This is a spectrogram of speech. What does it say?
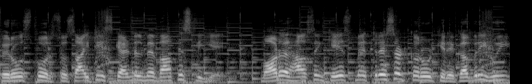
फिरोजपुर सोसाइटी स्कैंडल में वापस लिए। मॉडल हाउसिंग केस में तिरसठ करोड़ की रिकवरी हुई।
